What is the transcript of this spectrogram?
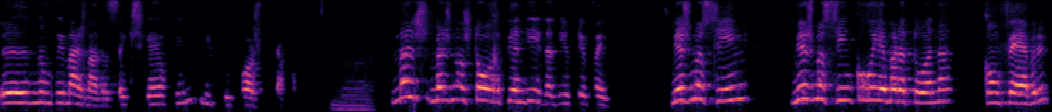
uh, não vi mais nada. Sei que cheguei ao fim e fui para o hospital. Ah. Mas, mas não estou arrependida de o ter feito. Mesmo assim, mesmo assim, corri a maratona com febre,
